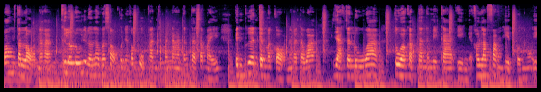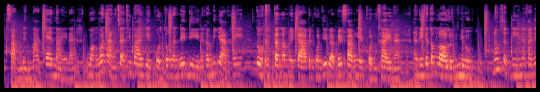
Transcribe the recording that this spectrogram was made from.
ป้องตลอดนะคะ คือเรารู้อยู่แล้วแหละว่าสองคนนี้เขาผูกพันกันมานาน งแต่สมัยเป็นเพื่อนกันมาก่อนนะคะ แต่ว่าอยากจะรู้ว่าตัวกับตันอเมริกาเองเนี่ยเขารับฟังเหตุผลของอีกฝั่งหนึ่งมากแค่ไหนนะ หวังว่าหนังจะอธิบายเหตุผลตรงนั้นได้ดีนะคะ ไม่อยากให้ตัวกัปตันอเมริกาเป็นคนที่แบบไม่ฟังเหตุผลใครนะ อันนี้ก็ต้องรอลุ้นดู นอกจากนี้นะคะใน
